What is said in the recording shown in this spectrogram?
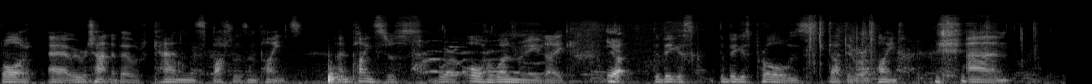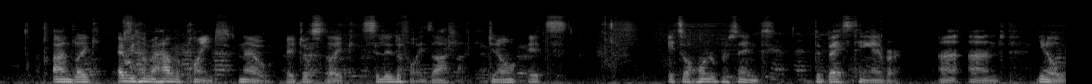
But uh, we were chatting about cans, bottles, and pints, and pints just were overwhelmingly like Yeah. the biggest the biggest pro was that they were a pint. um, and like every time I have a pint now, it just like solidifies that. Like you know, it's it's a hundred percent the best thing ever. Uh, and you know,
